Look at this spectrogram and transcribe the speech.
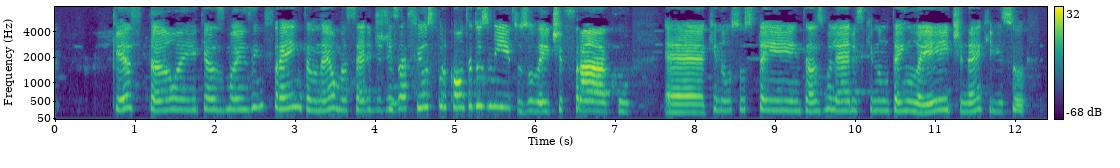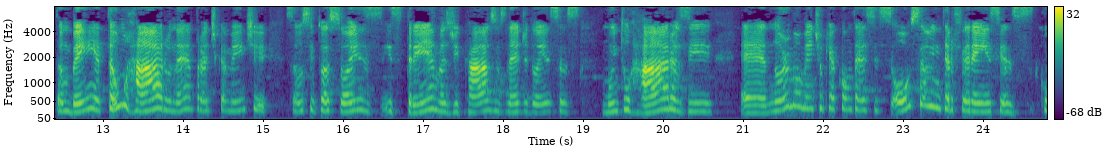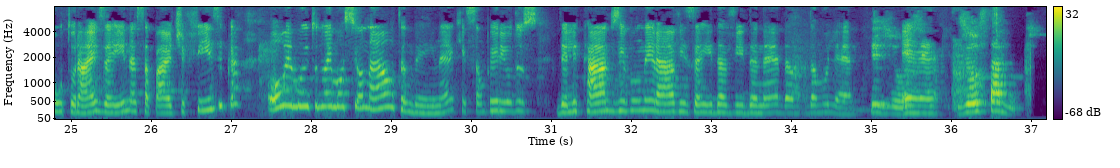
questão aí que as mães enfrentam, né? Uma série de desafios por conta dos mitos, o leite fraco, é, que não sustenta, as mulheres que não têm leite, né? Que isso também é tão raro, né? Praticamente são situações extremas de casos, né? De doenças muito raras e é, normalmente o que acontece ou são interferências culturais aí nessa parte física, ou é muito no emocional também, né? Que são períodos delicados e vulneráveis aí da vida, né, da, da mulher. Justo. É, Justamente.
